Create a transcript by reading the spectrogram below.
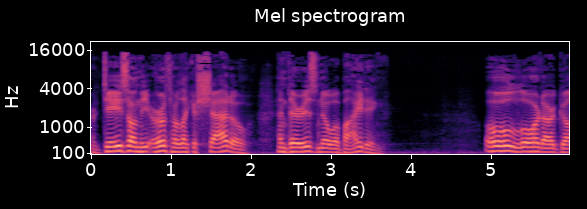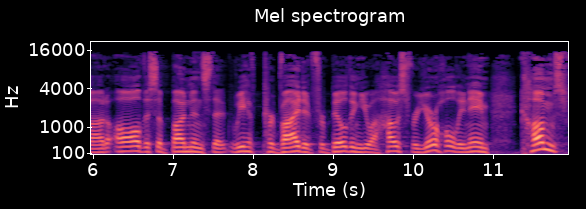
Our days on the earth are like a shadow, and there is no abiding. O Lord our God, all this abundance that we have provided for building you a house for your holy name comes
